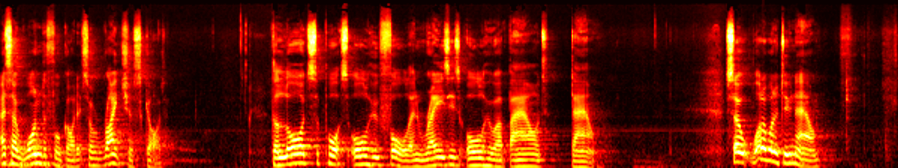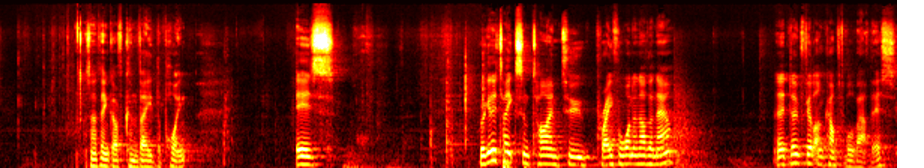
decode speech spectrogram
That's a wonderful God. It's a righteous God. The Lord supports all who fall and raises all who are bowed down. So, what I want to do now, so I think I've conveyed the point, is we're going to take some time to pray for one another now. Uh, don't feel uncomfortable about this.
